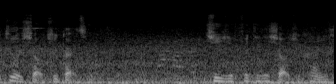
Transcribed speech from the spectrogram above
旧小区改成，进去附近的小区看一下。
